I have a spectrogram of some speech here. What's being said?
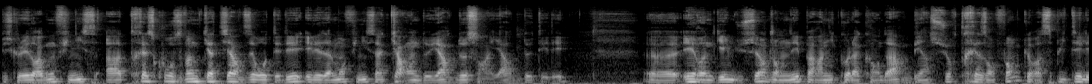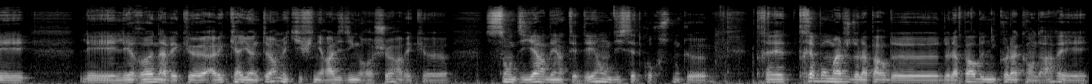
puisque les Dragons finissent à 13 courses, 24 yards, 0 TD, et les Allemands finissent à 42 yards, 201 yards, 2 TD. Euh, et run game du Surge emmené par un Nicolas Kandar, bien sûr très en forme, qui aura splitté les, les, runs avec, euh, avec Kai Hunter, mais qui finira leading rusher avec 110 yards et 1 TD en 17 courses. Donc très, très bon match de la part de, Nicolas Kandar, et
